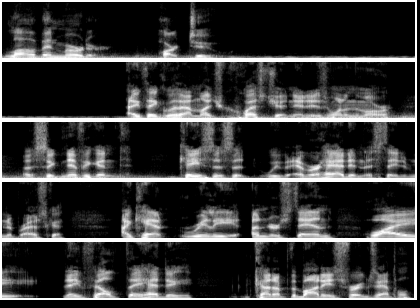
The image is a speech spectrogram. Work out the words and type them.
Love and Murder, Part 2. I think without much question, it is one of the more uh, significant cases that we've ever had in the state of Nebraska. I can't really understand why they felt they had to cut up the bodies, for example,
